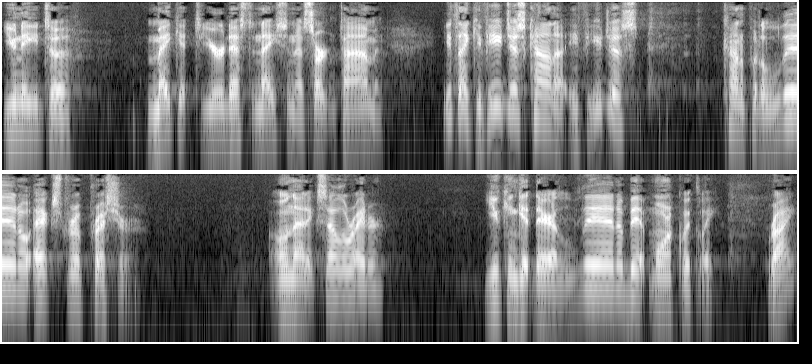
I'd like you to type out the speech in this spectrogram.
you need to make it to your destination at a certain time. And you think if you just kind of, if you just kind of put a little extra pressure on that accelerator, you can get there a little bit more quickly, right?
